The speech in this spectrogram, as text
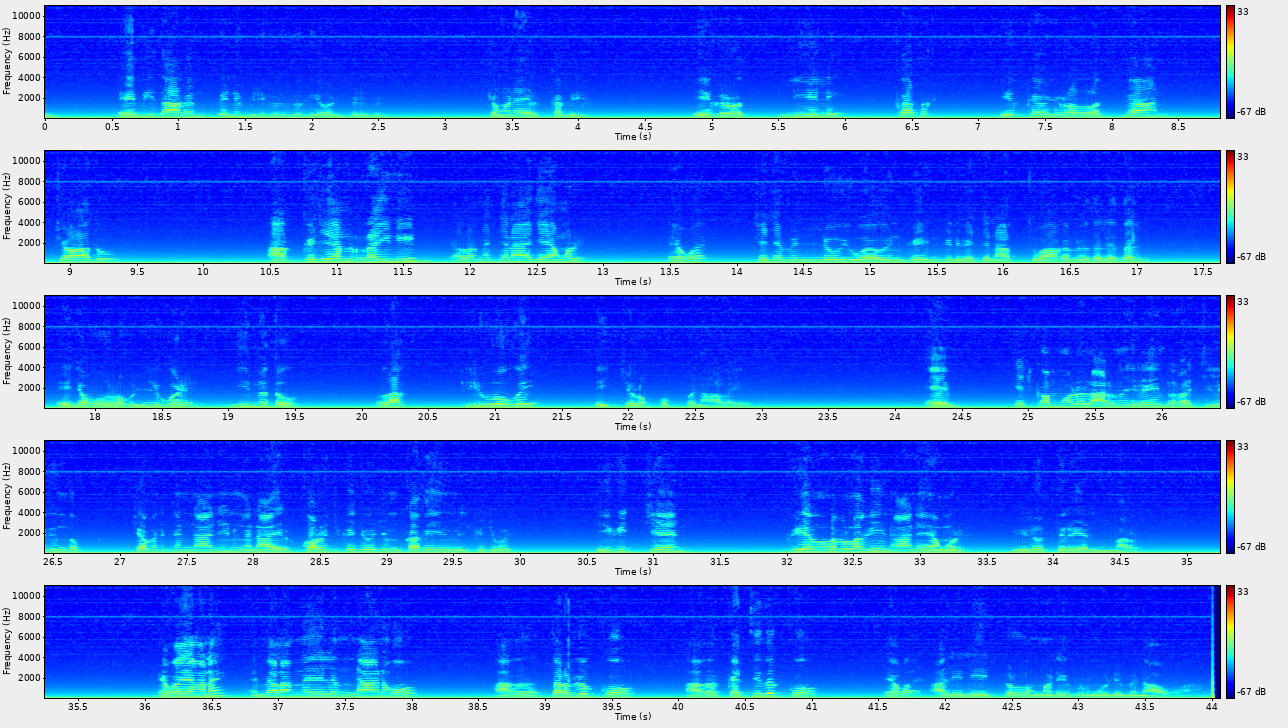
E midagam penem ribig bigion perbir kuralakkan cadu akkajang rainin yalang ajana jamur ewa kejamin loy wawin kain kini kajana tuaga medaletal ejakulok ligur imeto lak riwoge ichilok koppen alayen em kechkam molol arna rain ragar chilgindok chaman kan nanin nganair korj kejojum kagayim kejoj igichen Chen, labalagin an yangur ilo tirian maro Eko yang ane, ego yangane emelangayeleng ko, aga terbuk ko, aga kajidikko ego alili jolongane gurngule menaoga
